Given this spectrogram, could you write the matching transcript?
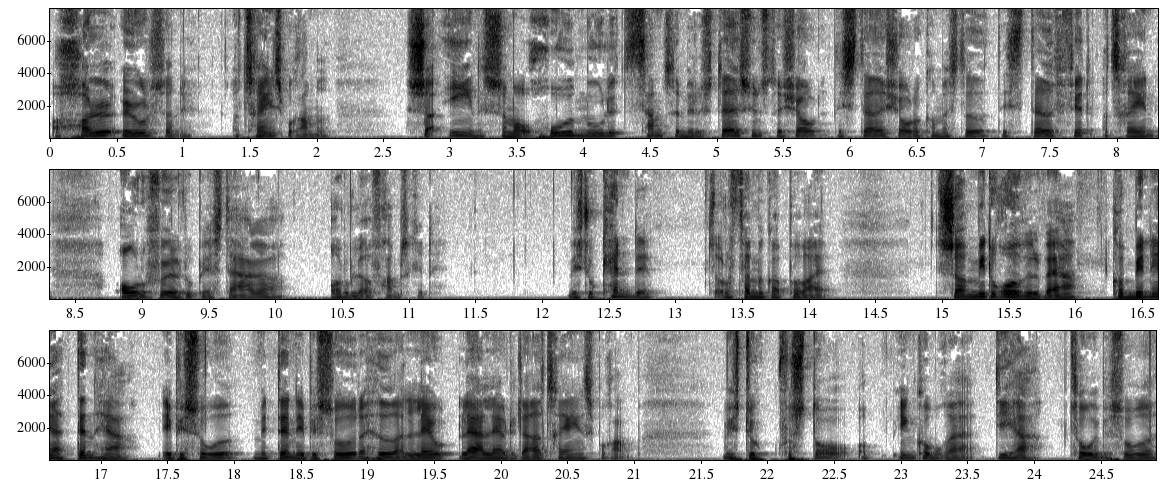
Og holde øvelserne og træningsprogrammet så en som overhovedet muligt, samtidig med at du stadig synes, det er sjovt, det er stadig sjovt at komme afsted, det er stadig fedt at træne, og du føler, at du bliver stærkere, og du laver fremskridt. Hvis du kan det, så er du fandme godt på vej. Så mit råd vil være, kombinere den her episode med den episode, der hedder Lav, Lær at lave dit eget træningsprogram. Hvis du forstår og inkorporerer de her to episoder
